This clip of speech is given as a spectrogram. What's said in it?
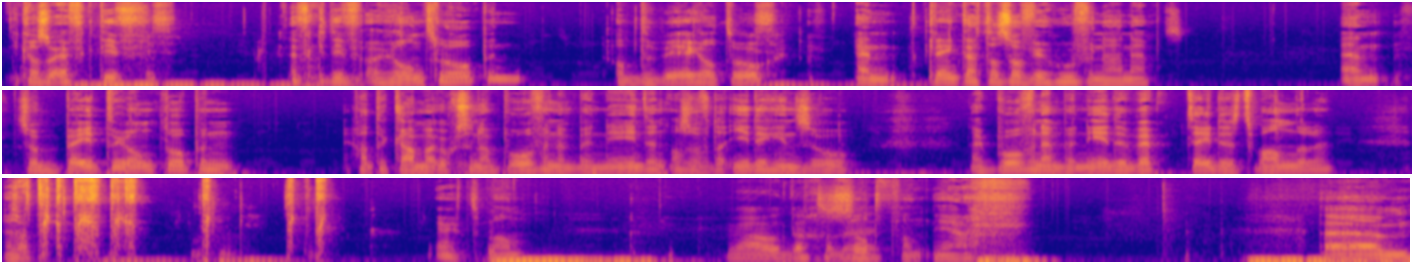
je kan zo effectief, effectief rondlopen, op de wereld ook. En het klinkt echt alsof je hoeven aan hebt. En zo bij het rondlopen gaat de camera ook zo naar boven en beneden, alsof dat iedereen zo naar boven en beneden wipt tijdens het wandelen. En zo... tik, tik, tik. Echt, man. Wauw, dat Zot geluid. van, ja. Ehm,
